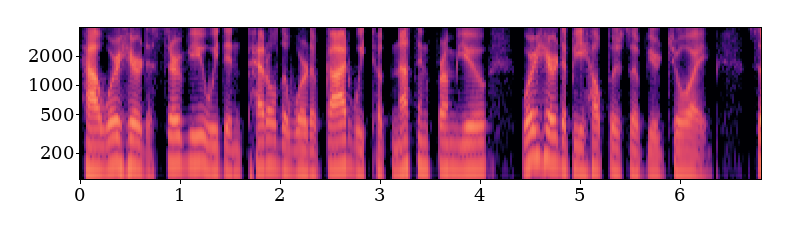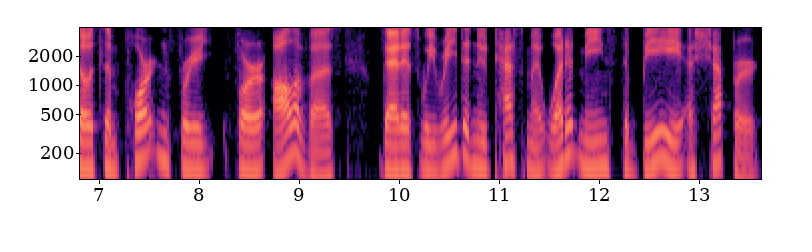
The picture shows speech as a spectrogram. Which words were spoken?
how we're here to serve you. We didn't peddle the word of God. We took nothing from you. We're here to be helpers of your joy. So it's important for for all of us that as we read the New Testament, what it means to be a shepherd.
